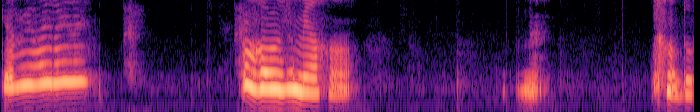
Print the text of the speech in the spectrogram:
Gel buraya, hayır, hayır, hayır. Ah öldüm ya. Ha, dur.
